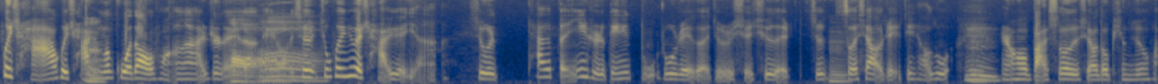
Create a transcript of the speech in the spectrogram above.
会查，会查什么过道房啊之类的那种，就就会越查越严。就是他的本意是给你堵住这个，就是学区的就择校这这条路，嗯，然后把所有的学校都平均化。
